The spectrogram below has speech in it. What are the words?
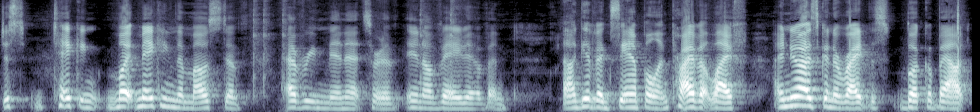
just taking making the most of every minute, sort of innovative and I'll give an example in private life. I knew I was going to write this book about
